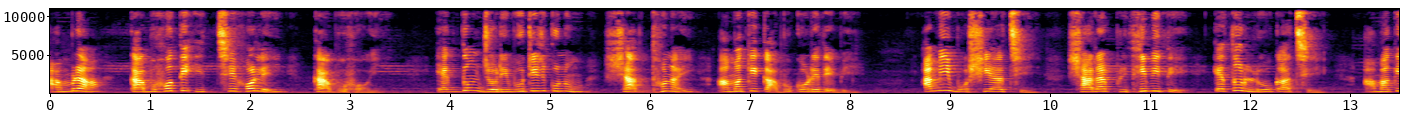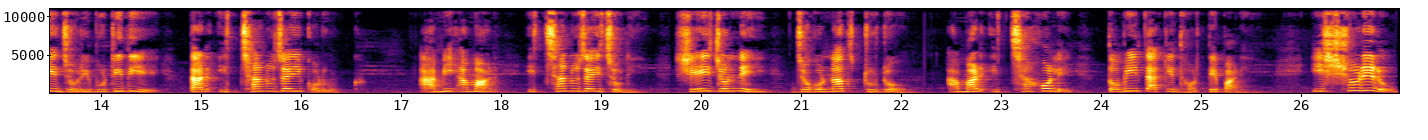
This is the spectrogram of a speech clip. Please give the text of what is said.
আমরা কাবু হতে ইচ্ছে হলেই কাবু হই। একদম জড়িবুটির কোনো সাধ্য নাই আমাকে কাবু করে দেবে। আমি বসে আছি, সারা পৃথিবীতে এত লোক আছে, আমাকে জড়িবুটি দিয়ে তার ইচ্ছানুযায়ী করুক। আমি আমার ইচ্ছানুযায়ী চলি, সেই জন্যেই জগন্নাথ টুটো। আমার ইচ্ছা হলে তবেই তাকে ধরতে পারি। ঈশ্বরেরও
